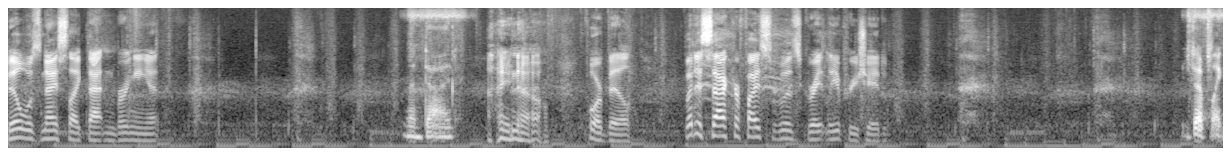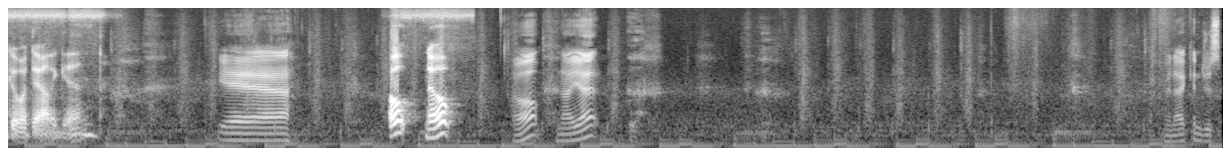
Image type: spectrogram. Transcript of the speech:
Bill was nice like that in bringing it. And then died. I know, poor Bill, but his sacrifice was greatly appreciated. She's definitely going down again. Yeah. Oh, nope. Oh, not yet. I mean, I can just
